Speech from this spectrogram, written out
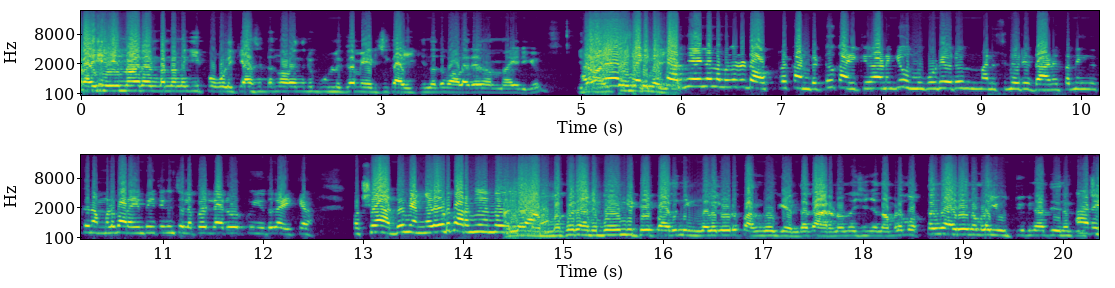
ട്രൈ ചെയ്യുന്നവരുണ്ടെന്നുണ്ടെങ്കിൽ ഈ പോളിക് ആസിഡ് എന്ന് പറയുന്ന ഒരു ഗുളിക മേടിച്ച് കഴിക്കുന്നത് വളരെ നന്നായിരിക്കും. നമ്മളൊരു ഡോക്ടറെ കണ്ടിട്ട് കഴിക്കുകയാണെങ്കിൽ ഒന്നുകൂടി ഒരു മനസ്സിനൊരു ഇതാണ്. ഇപ്പൊ നിങ്ങൾക്ക് നമ്മൾ പറയുമ്പോഴത്തേക്കും ചിലപ്പോൾ എല്ലാവരും ഓർക്കും ഇത് കഴിക്കണം. പക്ഷെ അത് ഞങ്ങളോട് പറഞ്ഞു തന്നെ അല്ല നമുക്കൊരു അനുഭവം കിട്ടിയപ്പോ അത് നിങ്ങളിലോട് പങ്കുവെക്കുക. എന്താ കാരണം എന്ന് വെച്ച് കഴിഞ്ഞാൽ നമ്മൾ മൊത്തം കാര്യം നമ്മളെ യൂട്യൂബിനകത്ത് ഇതിനെ കുറിച്ച്.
